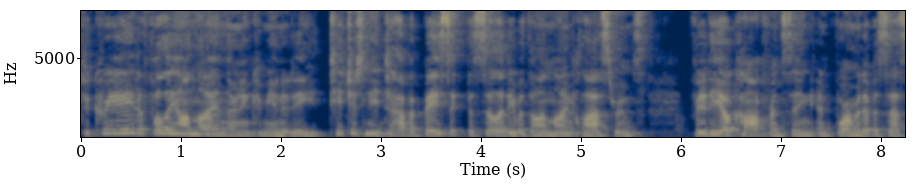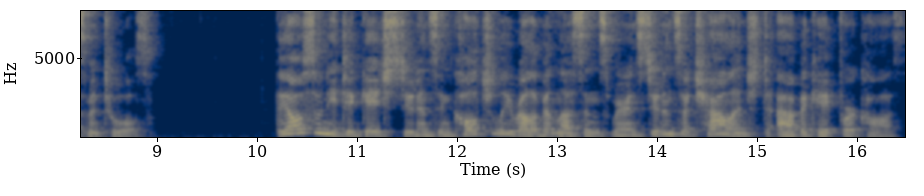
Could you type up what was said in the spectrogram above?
To create a fully online learning community, teachers need to have a basic facility with online classrooms, video conferencing, and formative assessment tools. They also need to engage students in culturally relevant lessons wherein students are challenged to advocate for a cause.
